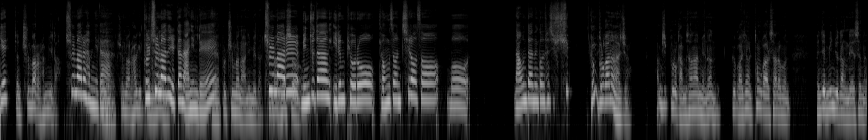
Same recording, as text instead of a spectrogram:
예, 전 출마를 합니다. 출마를 합니다. 예, 출마를 하기 불출마는 일단 아닌데. 예, 불출마는 아닙니다. 출마를 민주당 이름표로 경선 치러서 뭐 나온다는 건 사실 쉽. 그건 불가능하죠. 30% 감산하면은 그 과정을 통과할 사람은 현재 민주당 내에서는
